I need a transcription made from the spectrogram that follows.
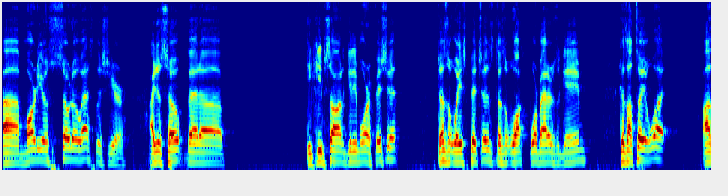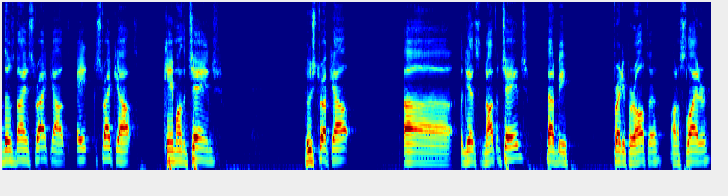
uh, Mario Soto S this year. I just hope that uh, he keeps on getting more efficient, doesn't waste pitches, doesn't walk four batters a game. Because I'll tell you what, on those nine strikeouts, eight strikeouts came on the change. Who struck out uh, against not the change? That'd be Freddie Peralta on a slider.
